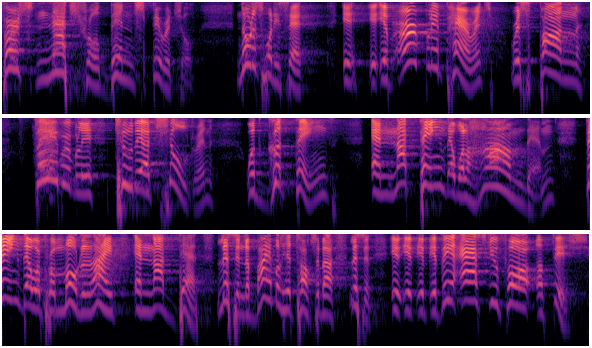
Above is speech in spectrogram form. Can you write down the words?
First natural, then spiritual. Notice what he said. If earthly parents respond favorably to their children with good things and not things that will harm them, things that will promote life and not death. Listen, the Bible here talks about, listen, if, if, if they ask you for a fish,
